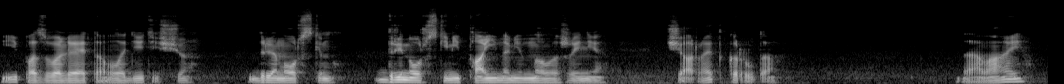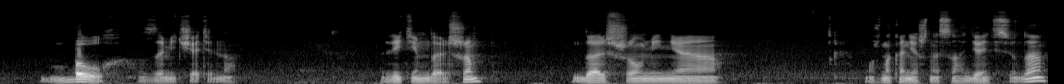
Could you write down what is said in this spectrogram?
И позволяет овладеть еще дренорским, дренорскими тайнами наложения чар. Это круто. Давай. Бух. Замечательно. Летим дальше. Дальше у меня... Можно, конечно, садять сюда.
